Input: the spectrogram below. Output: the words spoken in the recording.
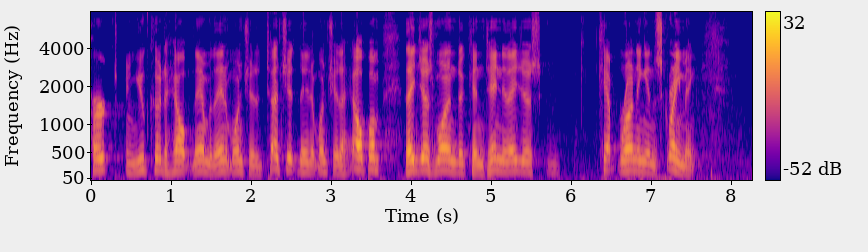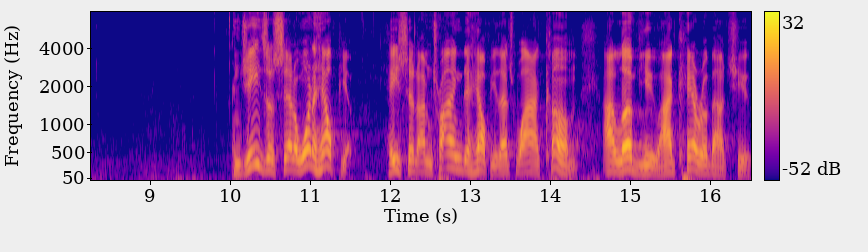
hurt and you could help them, but they didn't want you to touch it, they didn't want you to help them, they just wanted to continue, they just kept running and screaming. And Jesus said, I want to help you. He said, I'm trying to help you. That's why I come. I love you. I care about you.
